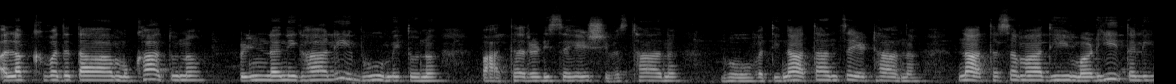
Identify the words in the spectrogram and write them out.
अलख वदता मुखातून पिंड निघाली भूमीतून. पाथरडिसे हे शिवस्थान भोवती नाथांचे ठाण नाथ समाधी मढीतली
